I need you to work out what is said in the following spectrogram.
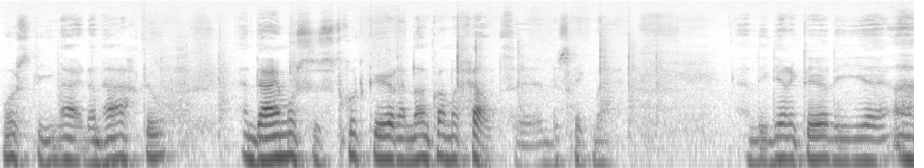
moest hij naar Den Haag toe. En daar moesten ze het goedkeuren en dan kwam er geld uh, beschikbaar. En die directeur die, uh,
